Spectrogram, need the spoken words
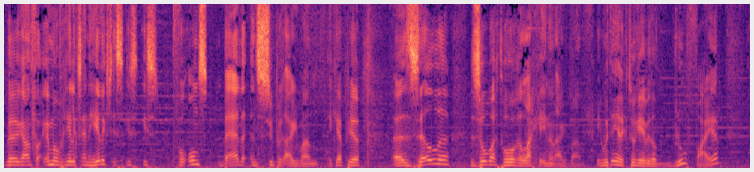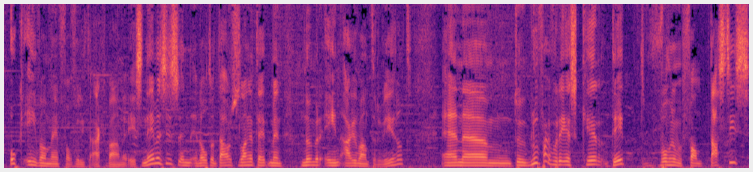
we, gaan het over Helix. En Helix is, is, is voor ons beiden een super achtbaan. Ik heb je eh, zelden zo hard horen lachen in een achtbaan. Ik moet eerlijk toegeven dat Bluefire ook een van mijn favoriete achtbanen is. Nemesis in, in Alton Towers is lange tijd mijn nummer 1 achtbaan ter wereld. En ehm, toen ik Blue Fire voor de eerste keer deed, vond ik hem fantastisch.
